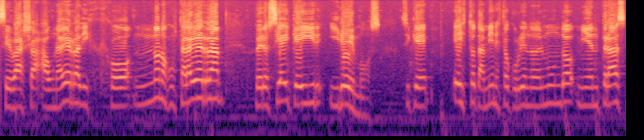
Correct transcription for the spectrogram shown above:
se vaya a una guerra. Dijo, no nos gusta la guerra, pero si hay que ir, iremos. Así que esto también está ocurriendo en el mundo mientras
